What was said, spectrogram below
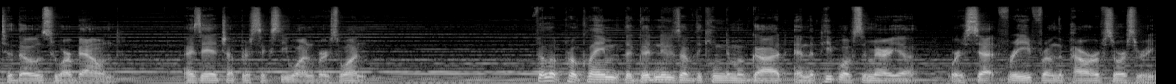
to those who are bound. Isaiah chapter 61, verse 1. Philip proclaimed the good news of the kingdom of God, and the people of Samaria were set free from the power of sorcery.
